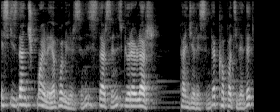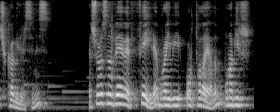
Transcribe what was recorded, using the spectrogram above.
Eskizden çıkmayla yapabilirsiniz. İsterseniz görevler penceresinde kapat ile de çıkabilirsiniz. E sonrasında V ve F ile burayı bir ortalayalım. Buna bir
